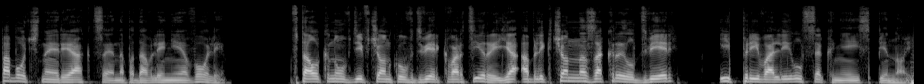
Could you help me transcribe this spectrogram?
Побочная реакция на подавление воли. Втолкнув девчонку в дверь квартиры, я облегченно закрыл дверь и привалился к ней спиной.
